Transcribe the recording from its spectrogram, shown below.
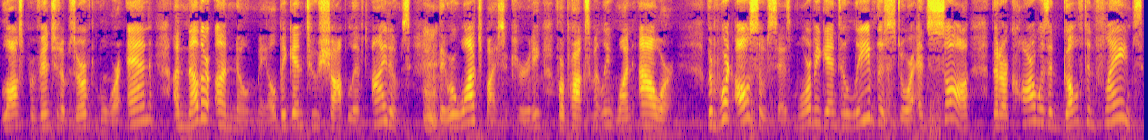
loss prevention observed Moore and another unknown male begin to shoplift items. Mm. They were watched by security for approximately one hour. The report also says Moore began to leave the store and saw that her car was engulfed in flames.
